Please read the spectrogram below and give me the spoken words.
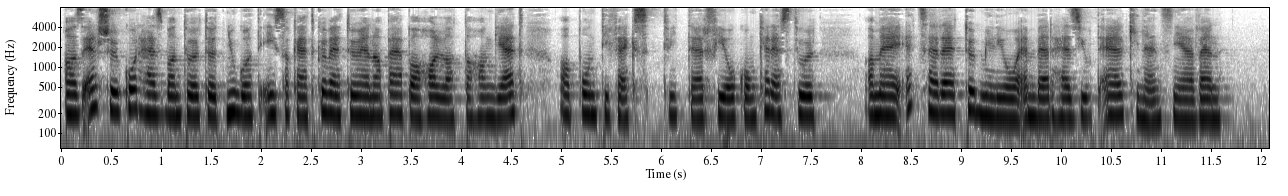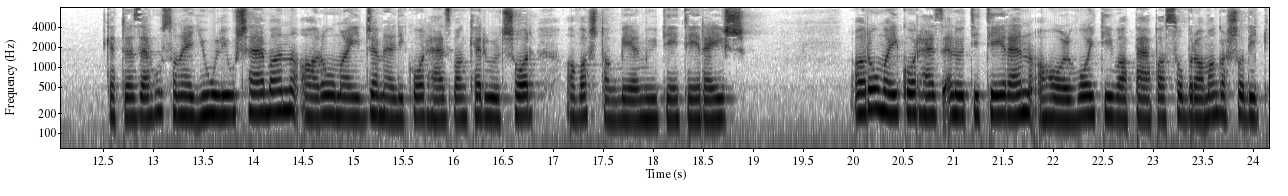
Az első kórházban töltött nyugodt éjszakát követően a pápa hallatta hangját a Pontifex Twitter fiókon keresztül, amely egyszerre több millió emberhez jut el kilenc nyelven. 2021. júliusában a római Gemelli kórházban került sor a vastagbél műtétére is. A római kórház előtti téren, ahol Vojtiva pápa szobra magasodik,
